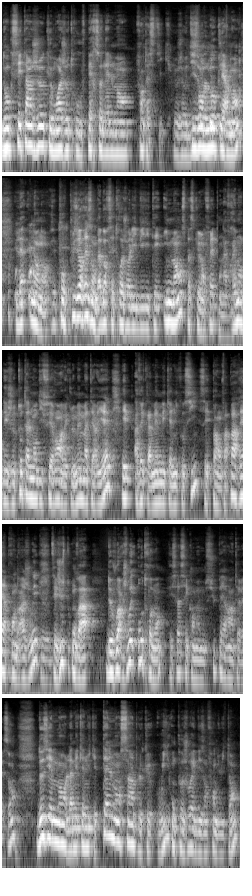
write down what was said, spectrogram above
Donc c'est un jeu que moi je trouve personnellement fantastique. Je, disons le mot clairement. La- non, non, pour plusieurs raisons. D'abord cette rejouabilité immense parce qu'en fait on a vraiment des jeux totalement différents avec le même matériel et avec la même mécanique aussi. C'est pas, on va pas réapprendre à jouer. C'est juste on va devoir jouer autrement et ça c'est quand même super intéressant. Deuxièmement, la mécanique est tellement simple que oui, on peut jouer avec des enfants de 8 ans.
